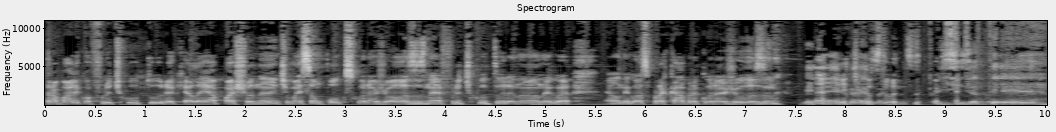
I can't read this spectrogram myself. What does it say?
trabalha com a fruticultura, que ela é apaixonante, mas são poucos corajosos, né? Fruticultura não é um negócio, é um negócio para cabra corajoso, né? É, é precisa ter,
